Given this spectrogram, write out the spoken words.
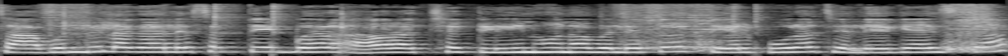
साबुन भी लगा ले सकते एक बार, और अच्छा क्लीन होना बोले तो तेल पूरा चले गया इसका।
